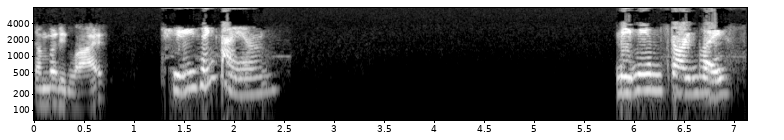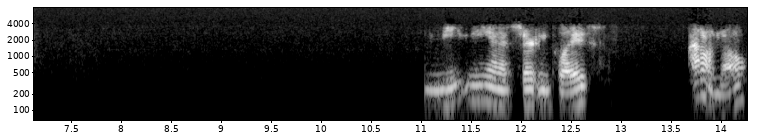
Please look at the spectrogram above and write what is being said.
Somebody live? Who do you think I am? Meet me in the starting place. Meet me in a certain place? I don't know.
